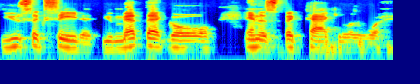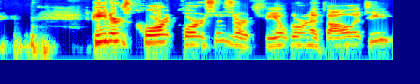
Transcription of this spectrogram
you succeeded. You met that goal in a spectacular way. Peter's core courses are field ornithology,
